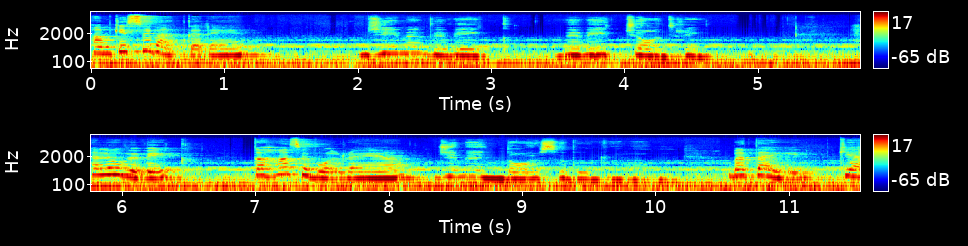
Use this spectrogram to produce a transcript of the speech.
हम किससे बात कर रहे हैं? जी, मैं विवेक विवेक चौधरी। हेलो विवेक कहाँ से बोल रहे हैं आप? जी मैं इंदौर से बोल रहा हूँ। बताइए क्या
